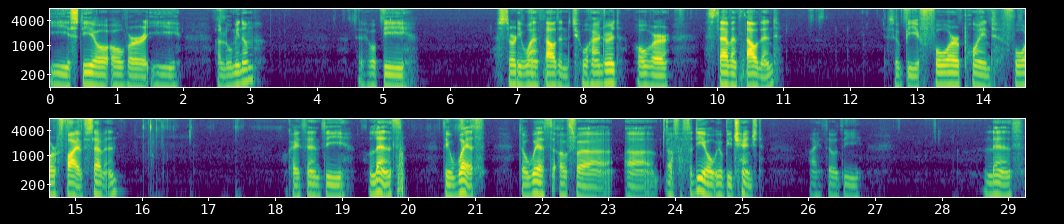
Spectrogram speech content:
E steel over E aluminum. That will be 31,200 over 7,000. This will be 4.457. Okay, then the length, the width, the width of uh, uh, of steel will be changed. Right, so the length,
